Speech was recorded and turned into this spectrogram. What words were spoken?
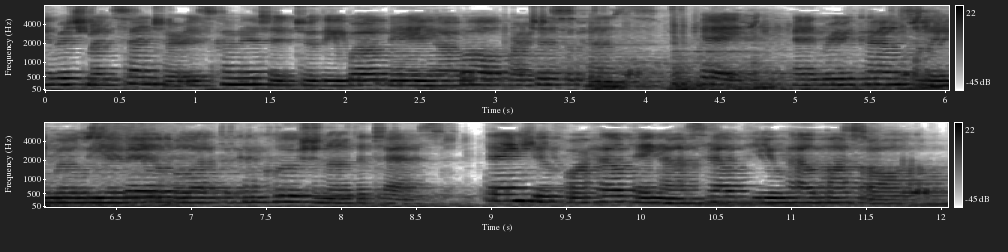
Enrichment Center is committed to the well-being of all participants. Cake and brief counseling will be available at the conclusion of the test. Thank you for helping us help you help us all.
